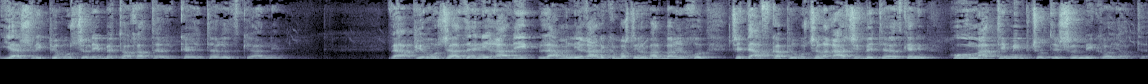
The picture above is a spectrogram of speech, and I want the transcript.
יש לי פירוש שלי בתוך התרס כהנים. והפירוש הזה נראה לי, למה נראה לי כמו שנלמד באריכות, שדווקא הפירוש של רש"י בתרס כהנים הוא מתאים עם פשוטי של מיקרו יותר.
